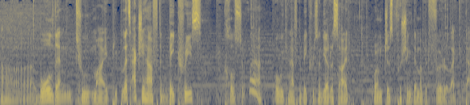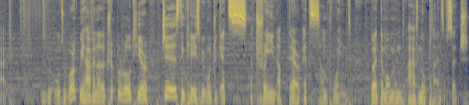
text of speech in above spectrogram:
uh, wall then to my people. Let's actually have the bakeries closer. Yeah, or we can have the bakeries on the other side. Or I'm just pushing them a bit further like that. This will also work. We have another triple road here, just in case we want to get a train up there at some point. But at the moment, I have no plans of such.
